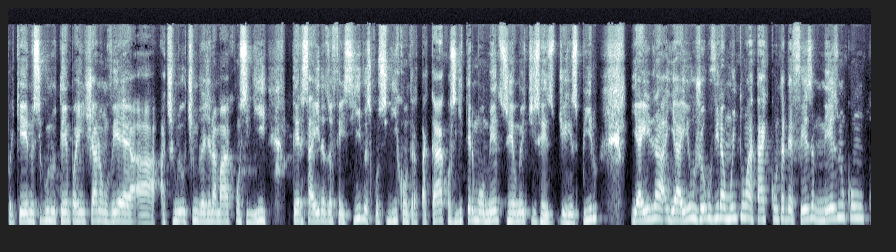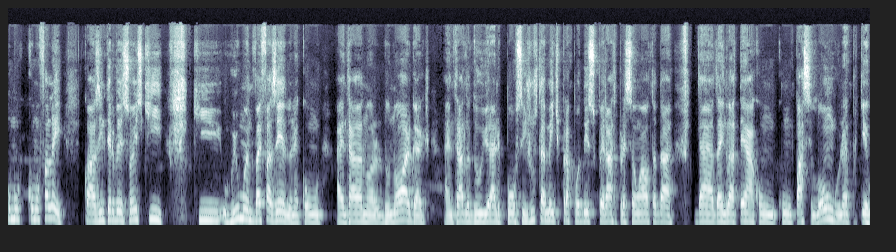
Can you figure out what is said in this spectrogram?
porque no segundo tempo a gente já não vê a, a time, o time da Dinamarca conseguir ter saídas ofensivas, conseguir contra-atacar, conseguir ter momentos realmente de, de respiro, e aí, e aí o jogo vira muito um ataque contra a defesa, mesmo com, como, como eu falei, com as intervenções que, que o Hillman vai fazendo, né, com a entrada do Norgard, a entrada do Yuri Poulsen justamente para poder superar a pressão alta da, da, da, Inglaterra com, com um passe longo, né? Porque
